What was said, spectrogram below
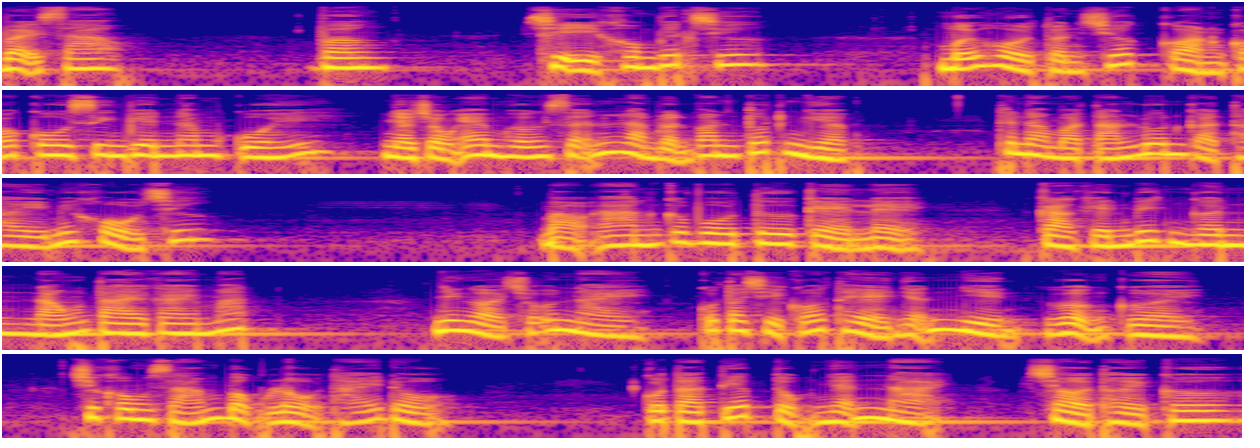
Vậy sao? Vâng Chị không biết chứ. Mới hồi tuần trước còn có cô sinh viên năm cuối Nhờ chồng em hướng dẫn làm luận văn tốt nghiệp. Thế nào mà tán luôn cả thầy mới khổ chứ? Bảo An cứ vô tư kể lể, Càng khiến Bích Ngân nóng tai gai mắt. Nhưng ở chỗ này, Cô ta chỉ có thể nhẫn nhịn, gượng cười, Chứ không dám bộc lộ thái độ. Cô ta tiếp tục nhẫn nại, Chờ thời cơ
